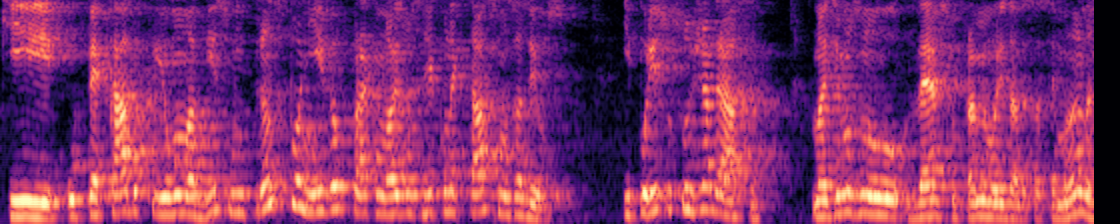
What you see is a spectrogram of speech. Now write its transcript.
que o pecado criou um abismo intransponível para que nós nos reconectássemos a Deus. E por isso surge a graça. Nós vimos no verso para memorizar dessa semana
